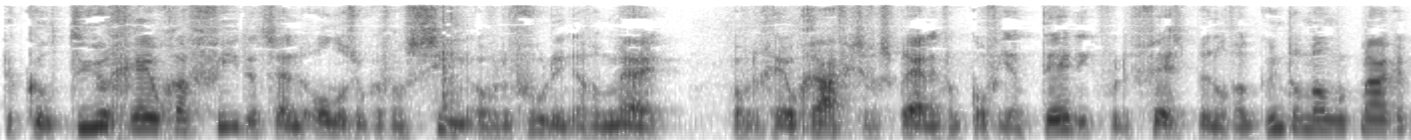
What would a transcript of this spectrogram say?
De cultuurgeografie, dat zijn de onderzoeken van Sien over de voeding en van mij over de geografische verspreiding van koffie en thee, die ik voor de feestbundel van Gunterman moet maken.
